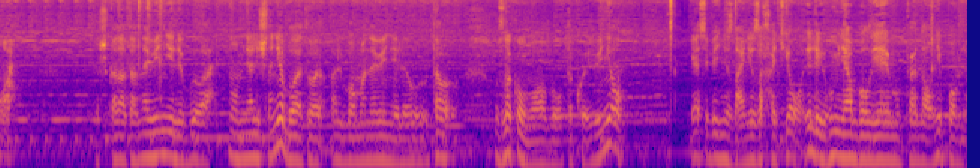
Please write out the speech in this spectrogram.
О, когда-то на виниле было. Ну, у меня лично не было этого альбома на виниле. У, того, у знакомого был такой винил. Я себе, не знаю, не захотел. Или у меня был, я ему продал, не помню.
